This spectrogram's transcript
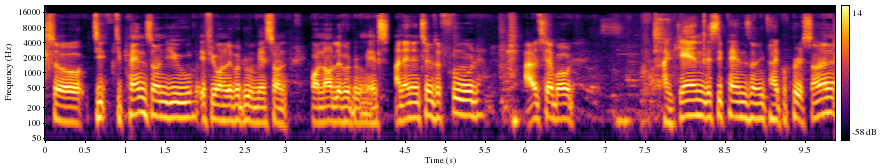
so de- depends on you if you want to live with roommates or, or not live with roommates. And then in terms of food, I would say about again this depends on the type of person.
